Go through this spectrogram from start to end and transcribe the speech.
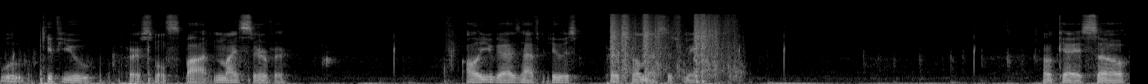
will give you personal spot in my server. All you guys have to do is personal message me. Okay, so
